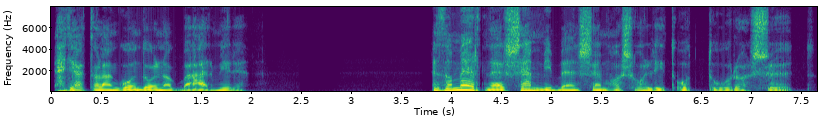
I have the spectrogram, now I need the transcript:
Egyáltalán gondolnak bármire. Ez a Mertner semmiben sem hasonlít Ottóra, sőt,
